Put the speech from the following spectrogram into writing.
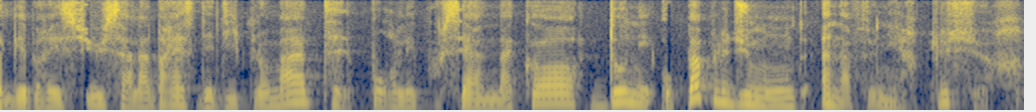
Ghebreyesus à l'adresse des diplomates pour les pousser à un accord, donner au peuple du monde un avenir plus sûr.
